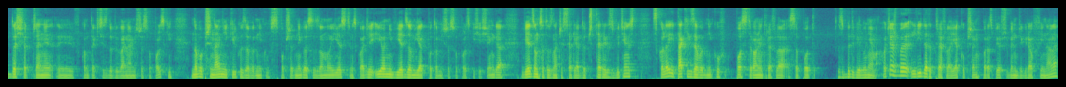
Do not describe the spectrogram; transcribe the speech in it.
doświadczenie y, w kontekście zdobywania Mistrzostwa Polski, no bo przynajmniej kilku zawodników z poprzedniego sezonu jest w tym składzie i oni wiedzą jak po to Mistrzostwo Polski się sięga, wiedzą co to znaczy seria do czterech zwycięstw. Z kolei takich zawodników po stronie Trefla Sopot zbyt wielu nie ma. Chociażby lider Trefla Jakub Szęk po raz pierwszy będzie grał w finale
